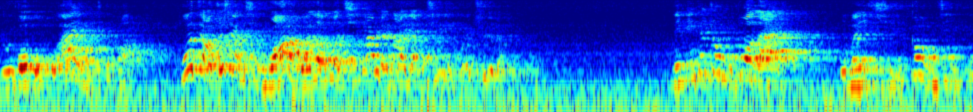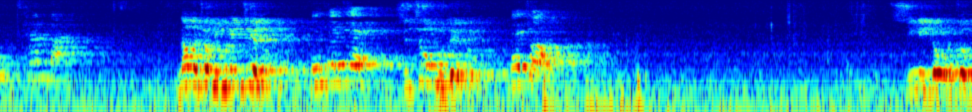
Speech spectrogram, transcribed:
如果我不爱你的话，我早就像请瓦尔维勒或其他人那样请你回去了。你明天中午过来，我们一起共进午餐吧。那么就明天见了。明天中午对吗？没错。请你跟我做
